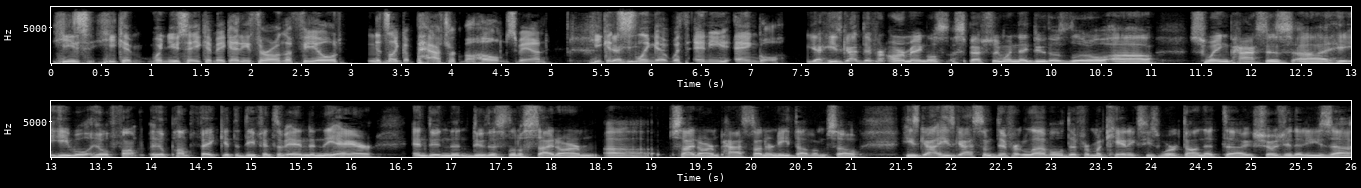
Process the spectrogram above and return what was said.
He's he can when you say he can make any throw on the field, it's Mhm. like a Patrick Mahomes, man. He can Yeah, he- sling it with any angle. Yeah, he's got different arm angles, especially when they do those little uh, swing passes. Uh, he he will he'll pump he'll pump fake get the defensive end in the air and then do this little sidearm uh, sidearm pass underneath of him. So he's got he's got some different level, different mechanics he's worked on that uh, shows you that he's uh,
